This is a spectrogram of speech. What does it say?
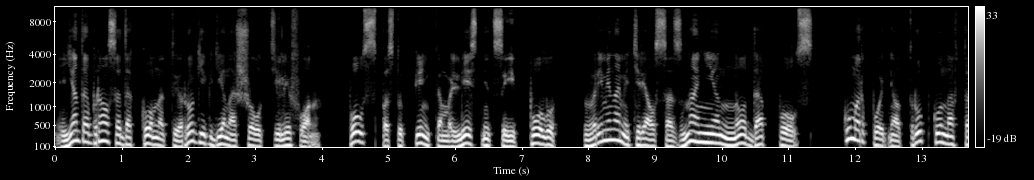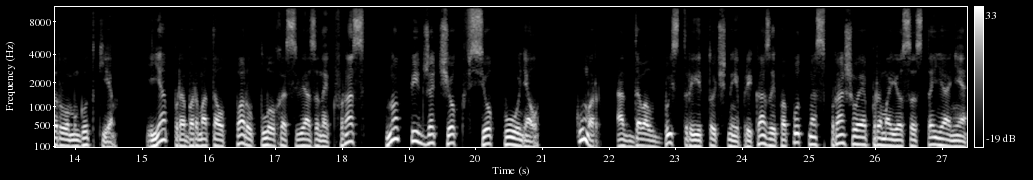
я добрался до комнаты Роги, где нашел телефон. Полз по ступенькам лестницы и полу, Временами терял сознание, но дополз. Кумар поднял трубку на втором гудке. Я пробормотал пару плохо связанных фраз, но пиджачок все понял. Кумар отдавал быстрые и точные приказы, попутно спрашивая про мое состояние.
